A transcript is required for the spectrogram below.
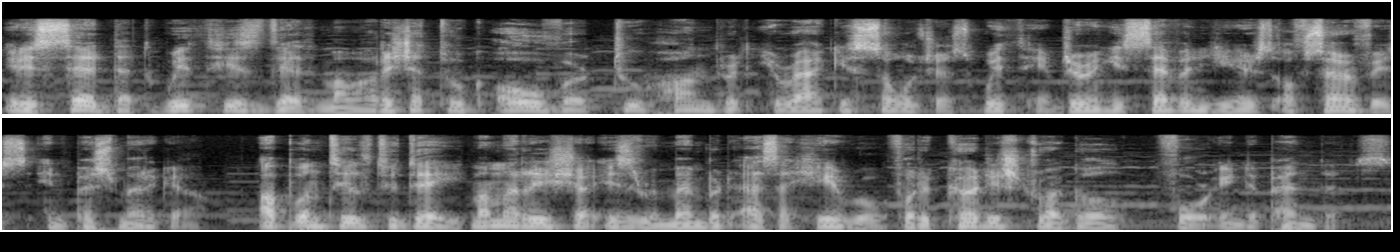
It is said that with his death Mamarisha took over 200 Iraqi soldiers with him during his 7 years of service in Peshmerga. Up until today, Mamarisha is remembered as a hero for the Kurdish struggle for independence.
